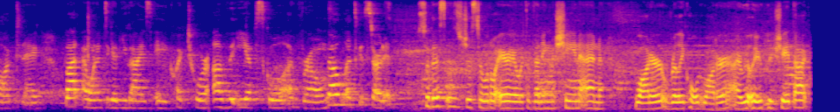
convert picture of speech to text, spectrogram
vlog today, but I wanted to give you guys a quick tour of the EF School of Rome. So let's get started. So this is just a little area with a vending machine and water, really cold water. I really appreciate that.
